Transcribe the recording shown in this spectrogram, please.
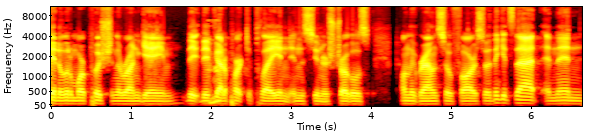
get a little more push in the run game. They, have mm-hmm. got a part to play in, in the Sooner struggles on the ground so far. So I think it's that, and then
